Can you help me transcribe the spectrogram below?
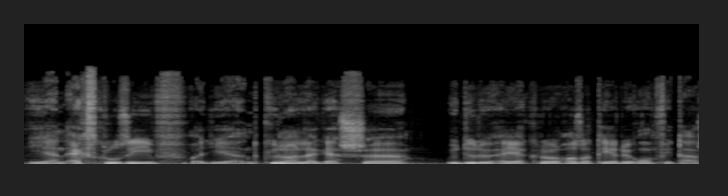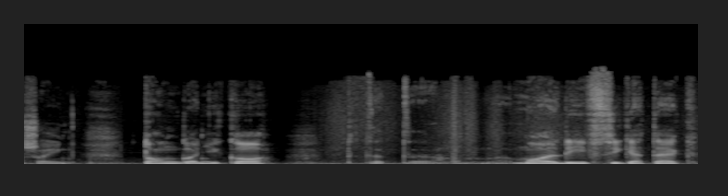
ilyen exkluzív, vagy ilyen különleges üdülőhelyekről hazatérő honfitársaink. Tanganyika, Maldív szigetek,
